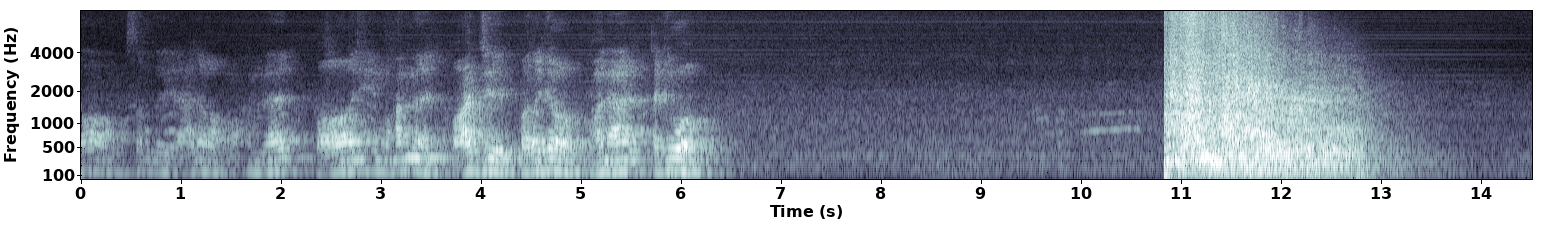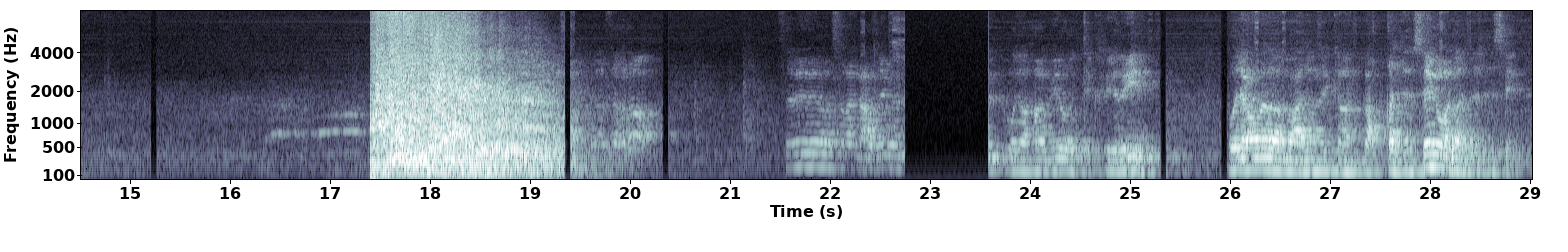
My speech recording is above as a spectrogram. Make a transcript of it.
اللهم صل على محمد وآل محمد. وعجل فرجه وانعل أجره والارهابيه والتكفيرية والعملاء مع الإمريكان بحق الحسين واولاد الحسين.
